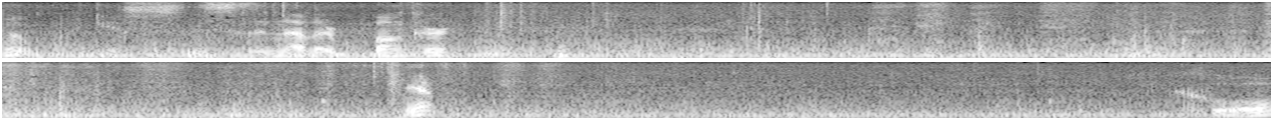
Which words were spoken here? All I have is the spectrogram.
Nope, I guess this is another bunker. Yep. Cool.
